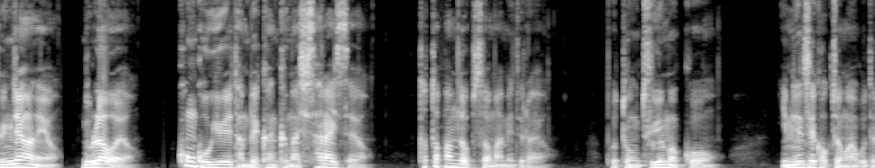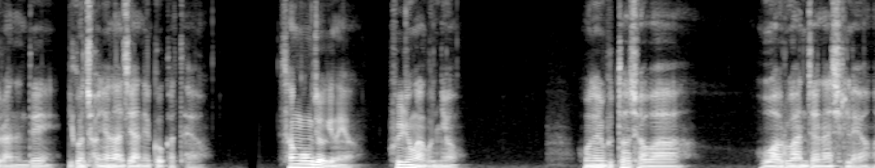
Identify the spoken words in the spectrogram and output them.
굉장하네요. 놀라워요. 콩 고유의 담백한 그 맛이 살아있어요. 텁텁함도 없어 마음에 들어요. 보통 두유 먹고 입냄새 걱정하고들 하는데 이건 전혀 나지 않을 것 같아요. 성공적이네요. 훌륭하군요. 오늘부터 저와 오하루 한잔 하실래요?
